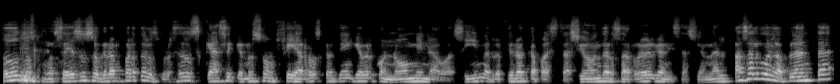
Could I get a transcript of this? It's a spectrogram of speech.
todos los procesos o gran parte de los procesos que hace que no son fierros, que no tienen que ver con nómina o así, me refiero a capacitación, desarrollo organizacional, pasa algo en la planta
